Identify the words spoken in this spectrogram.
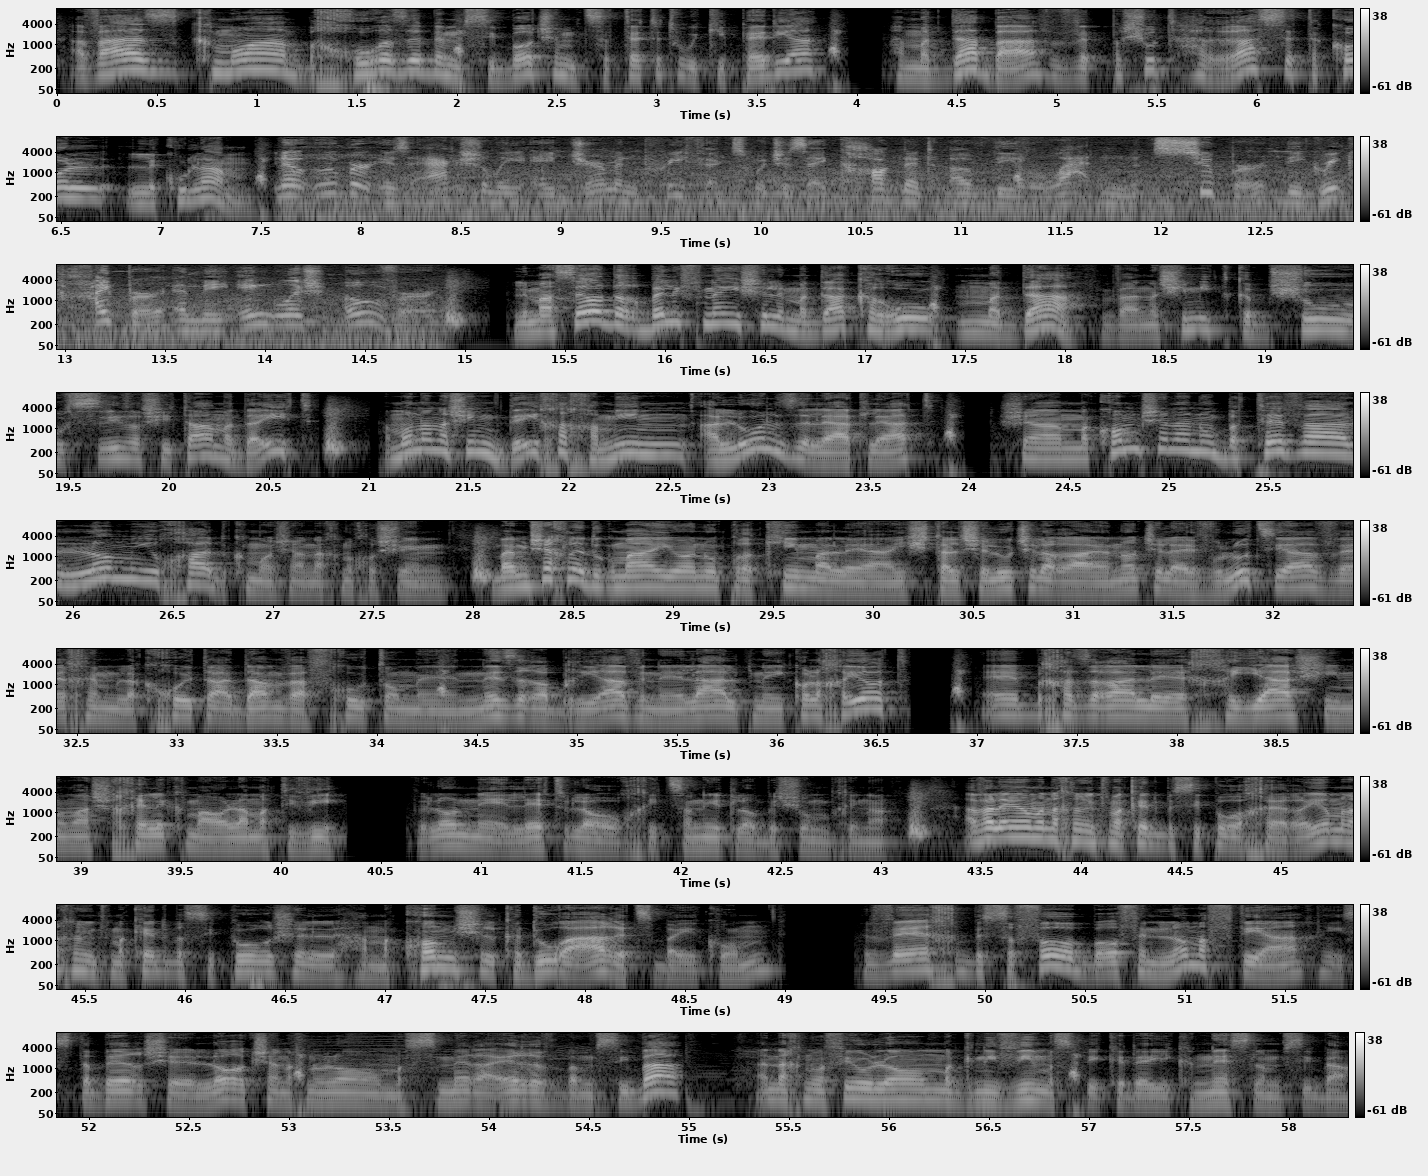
אבל אז, כמו הבחור הזה במסיבות שמצטט את ויקיפדיה, המדע בא ופשוט הרס את הכל לכולם. You know, Uber is actually a German prefix, which is a cognate of the Latin super, the Greek hyper, and the English over. למעשה עוד הרבה לפני שלמדע קראו מדע ואנשים התגבשו סביב השיטה המדעית, המון אנשים די חכמים עלו על זה לאט לאט שהמקום שלנו בטבע לא מיוחד כמו שאנחנו חושבים. בהמשך לדוגמה יהיו לנו פרקים על ההשתלשלות של הרעיונות של האבולוציה ואיך הם לקחו את האדם והפכו אותו מנזר הבריאה ונעלה על פני כל החיות אה, בחזרה לחיה שהיא ממש חלק מהעולם הטבעי ולא נעלית לו או חיצונית לו בשום בחינה. אבל היום אנחנו נתמקד בסיפור אחר. היום אנחנו נתמקד בסיפור של המקום של כדור הארץ ביקום, ואיך בסופו, באופן לא מפתיע, הסתבר שלא רק שאנחנו לא מסמר הערב במסיבה, אנחנו אפילו לא מגניבים מספיק כדי להיכנס למסיבה.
